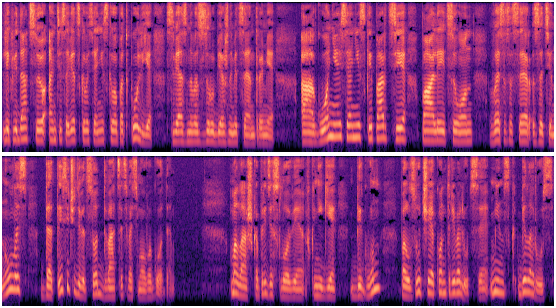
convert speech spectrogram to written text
ликвидацию антисоветского сионистского подполья, связанного с зарубежными центрами, а агония сионистской партии Палейцион в СССР затянулась до 1928 года. Малашка. Предисловие. В книге «Бегун. Ползучая контрреволюция. Минск. Беларусь.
